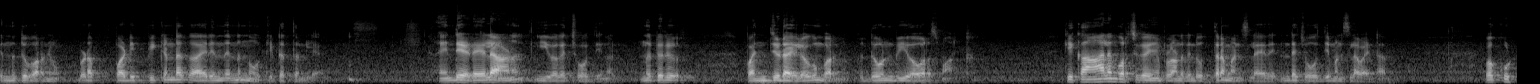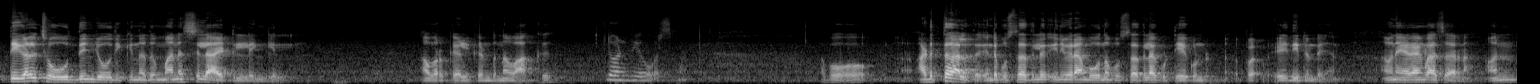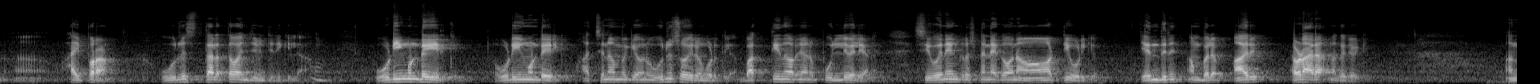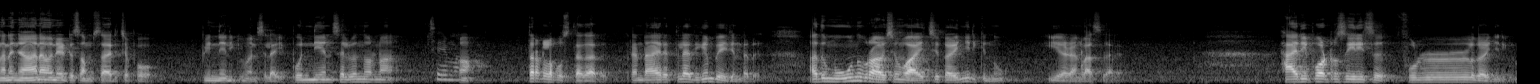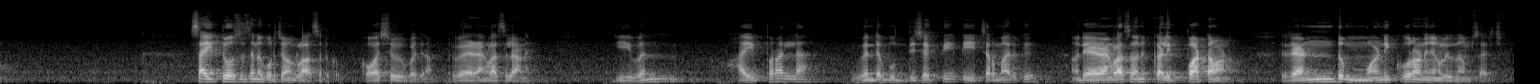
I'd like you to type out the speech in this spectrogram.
എന്നിട്ട് പറഞ്ഞു ഇവിടെ പഠിപ്പിക്കേണ്ട കാര്യം തന്നെ നോക്കിയിട്ടെത്തണില്ല. അതിന്റെ ഇടയിലാണ് ഈ വക ചോദ്യങ്ങൾ. എന്നിട്ടൊരു പഞ്ച് ഡയലോഗും പറഞ്ഞു ഡോണ്ട് ബി ഓവർ സ്മാർട്ട് എനിക്ക് കാലം കുറച്ച് കഴിഞ്ഞപ്പോഴാണ് ഇതിന്റെ ഉത്തരം മനസ്സിലായത് എന്റെ ചോദ്യം മനസ്സിലാവായിട്ടാണ് അപ്പോൾ കുട്ടികൾ ചോദ്യം ചോദിക്കുന്നത് മനസ്സിലായിട്ടില്ലെങ്കിൽ അവർ കേൾക്കേണ്ടുന്ന വാക്ക്? ഡോണ്ട് ബി ഓവർ സ്മാർട്ട് അപ്പോൾ അടുത്ത കാലത്ത് എന്റെ പുസ്തകത്തിൽ ഇനി വരാൻ പോകുന്ന പുസ്തകത്തിൽ ആ കുട്ടിയെ കൊണ്ട് എഴുതിയിട്ടുണ്ട് ഞാൻ. അവൻ ഏഴാം ക്ലാസ്സുകാരനാണ് അവൻ ഹൈപ്പറാണ്. ഒരു സ്ഥലത്ത് അഞ്ച് മിനിറ്റ് ഇരിക്കില്ല. ഓടിയും കൊണ്ടേയിരിക്കും. ഓടിയും കൊണ്ടേയിരിക്കും. അച്ഛനും അമ്മയ്ക്കും അവന് ഒരു സ്വൈരവും കൊടുക്കില്ല. ഭക്തി എന്ന് പറഞ്ഞാൽ അവന് പുല്ല് വിലയാണ് ശിവനെയും കൃഷ്ണനെയൊക്കെ അവൻ ആട്ടി ഓടിക്കും. എന്തിന്? അമ്പലം. ആര്? എവിടെ ആരാ? എന്നൊക്കെ ചോദിക്കും. അങ്ങനെ ഞാൻ അവനായിട്ട് സംസാരിച്ചപ്പോൾ പിന്നെ എനിക്ക് മനസ്സിലായി. പൊന്നിയൻ സെൽവം എന്ന് പറഞ്ഞാൽ ആ ഇത്രയുള്ള പുസ്തകം അത്. രണ്ടായിരത്തിലധികം പേജ് അത് അത് മൂന്ന് പ്രാവശ്യം വായിച്ച് കഴിഞ്ഞിരിക്കുന്നു ഈ ഏഴാം ക്ലാസ്സുകാരൻ. ഹാരി പോട്ടർ സീരീസ് ഫുൾ കഴിഞ്ഞിരിക്കുന്നു. സൈറ്റോസിസിനെ കുറിച്ച് അവൻ ക്ലാസ് എടുക്കും. കോശ വിഭജനം ഏഴാം ക്ലാസ്സിലാണ് ഇവൻ ഹൈപ്പറല്ല ഇവന്റെ ബുദ്ധിശക്തി ടീച്ചർമാർക്ക് അവന്റെ ഏഴാം ക്ലാസ് അവന് കളിപ്പാട്ടമാണ്. രണ്ട് മണിക്കൂറാണ് ഞങ്ങളിരുന്ന് സംസാരിച്ചത്.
